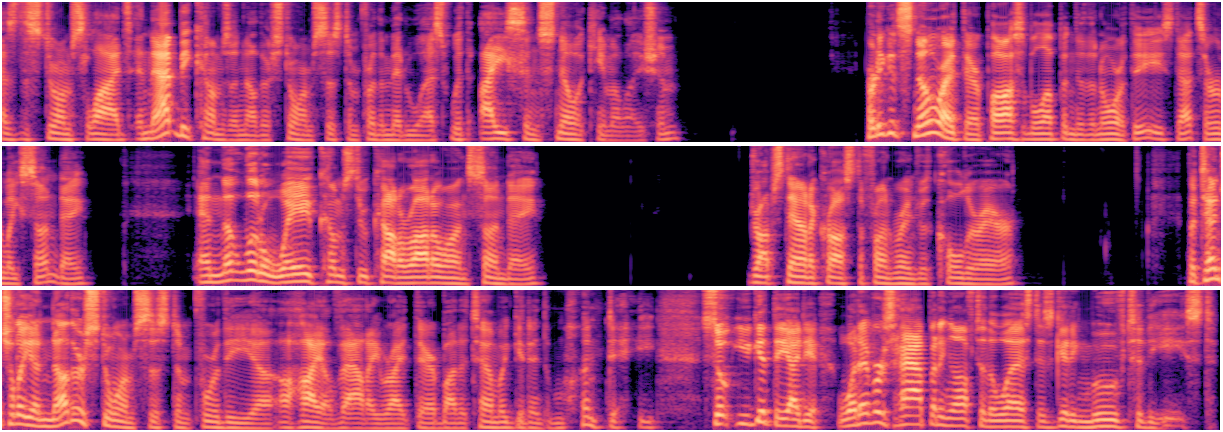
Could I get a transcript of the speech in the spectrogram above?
as the storm slides. And that becomes another storm system for the Midwest with ice and snow accumulation. Pretty good snow right there, possible up into the northeast. That's early Sunday. And the little wave comes through Colorado on Sunday, drops down across the front range with colder air. Potentially another storm system for the uh, Ohio Valley right there by the time we get into Monday. So you get the idea. Whatever's happening off to the west is getting moved to the east,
